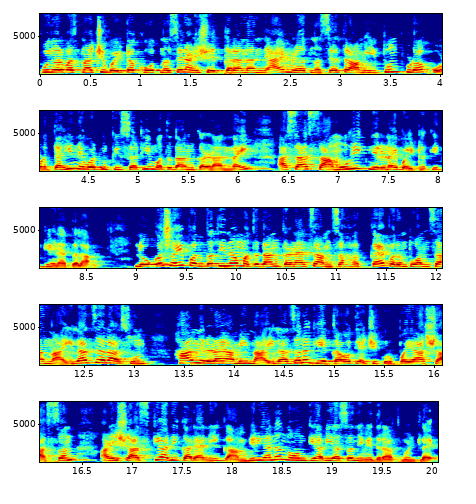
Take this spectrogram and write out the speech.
पुनर्वसनाची बैठक होत नसेल आणि शेतकऱ्यांना न्याय मिळत नसेल तर आम्ही इथून पुढे कोणत्याही निवडणुकीसाठी मतदान करणार नाही असा सामूहिक निर्णय बैठकीत घेण्यात आला. लोकशाही पद्धतीनं मतदान करण्याचा आमचा हक्क आहे परंतु आमचा नाईलाज झाला असून हा निर्णय आम्ही नाईलाजानं घेत आहोत याची कृपया शासन आणि शासकीय अधिकाऱ्यांनी गांभीर्यानं नोंद घ्यावी असं निवेदनात म्हटलंय.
